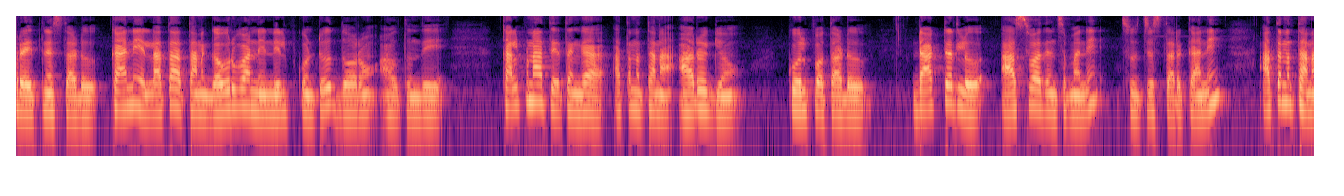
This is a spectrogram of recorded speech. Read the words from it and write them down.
ప్రయత్నిస్తాడు. కానీ లత తన గౌరవాన్ని నిలుపుకుంటూ దూరం అవుతుంది. కల్పనాతీతంగా అతను తన ఆరోగ్యం కోల్పోతాడు. డాక్టర్లు ఆస్వాదించమని సూచిస్తారు కానీ అతను తన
